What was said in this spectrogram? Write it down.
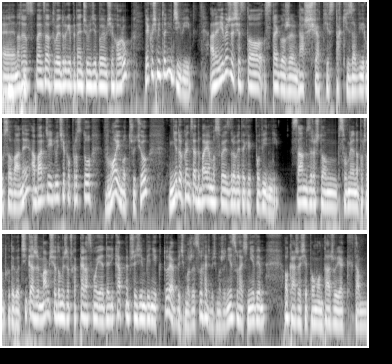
E, natomiast na twoje drugie pytanie, czy ludzie boją się chorób, jakoś mi to nie dziwi, ale nie bierze się to z tego, że nasz świat jest taki zawirusowany, a bardziej ludzie po prostu, w moim odczuciu, nie do końca dbają o swoje zdrowie tak, jak powinni. Sam zresztą wspomniałem na początku tego odcinka, że mam świadomość, że na przykład teraz moje delikatne przeziębienie, które być może słychać, być może nie słychać, nie wiem, okaże się po montażu, jak tam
